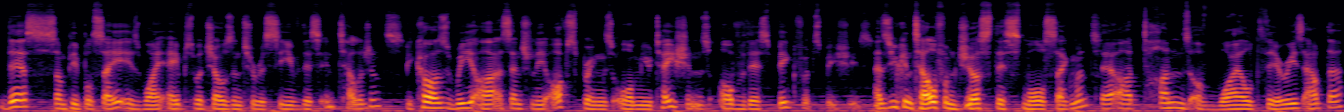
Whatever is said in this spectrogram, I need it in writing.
This, some people say, is why apes were chosen to receive this intelligence, because we are essentially offsprings or mutations of this Bigfoot species. As you can tell from just this small segment, there are tons of wild theories out there,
